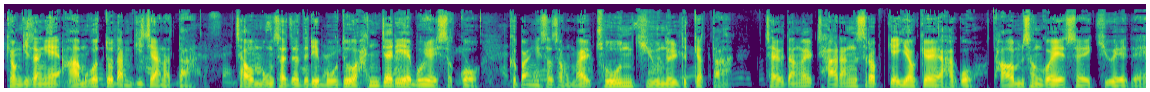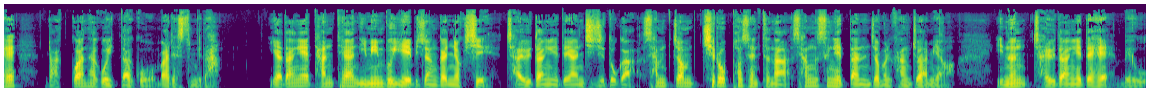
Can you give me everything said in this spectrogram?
경기장에 아무것도 남기지 않았다. 자원봉사자들이 모두 한자리에 모여 있었고 그 방에서 정말 좋은 기운을 느꼈다. 자유당을 자랑스럽게 여겨야 하고 다음 선거에서의 기회에 대해 낙관하고 있다고 말했습니다. 야당의 댄 테한 이민부 예비장관 역시 자유당에 대한 지지도가 3.75%나 상승했다는 점을 강조하며 이는 자유당에 대해 매우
